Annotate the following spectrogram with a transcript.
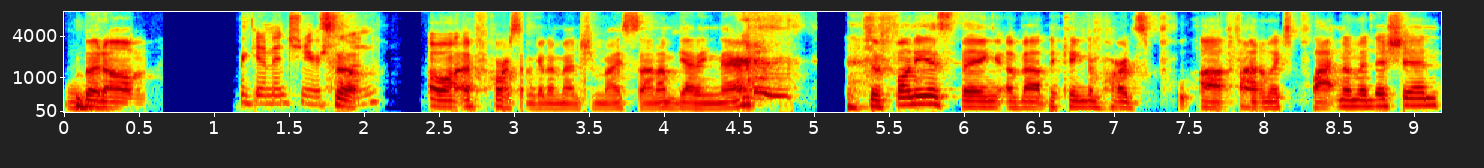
But um We're gonna mention your So- son. Oh, of course, I'm going to mention my son. I'm getting there. the funniest thing about the Kingdom Hearts uh, Final Mix Platinum Edition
